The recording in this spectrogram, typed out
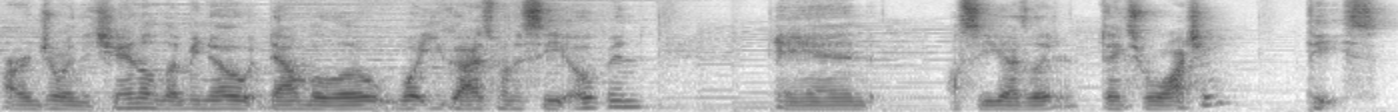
are enjoying the channel, let me know down below what you guys want to see open. And I'll see you guys later. Thanks for watching. Peace.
